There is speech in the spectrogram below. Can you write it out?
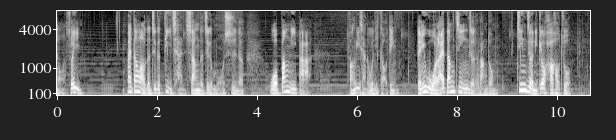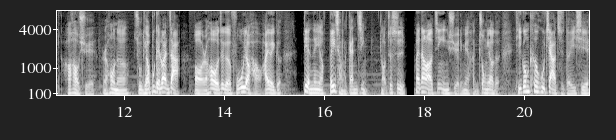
哦，所以麦当劳的这个地产商的这个模式呢，我帮你把房地产的问题搞定，等于我来当经营者的房东，经营者你给我好好做，好好学，然后呢，薯条不可以乱炸。哦，然后这个服务要好，还有一个店内要非常的干净哦，这是麦当劳经营学里面很重要的，提供客户价值的一些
